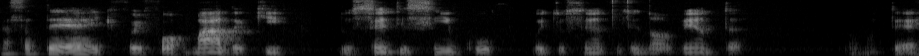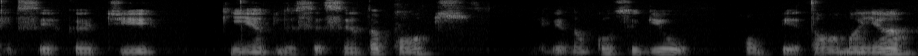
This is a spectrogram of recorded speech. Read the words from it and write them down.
essa TR que foi formada aqui no 105,890, uma TR de cerca de 560 pontos, ele não conseguiu romper. Então amanhã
